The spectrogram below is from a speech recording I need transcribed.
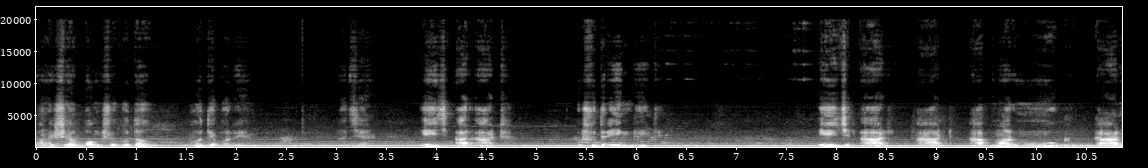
অনেক সময় বংশগত হতে পারে। আচ্ছা এইচ আর আট, ওষুধের ইঙ্গিত। এইচ আর আট, আপনার মুখ, কান,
